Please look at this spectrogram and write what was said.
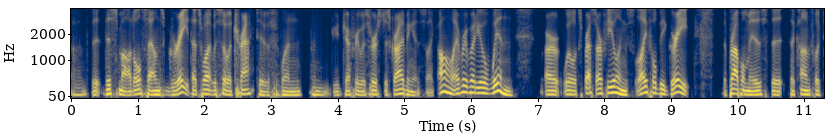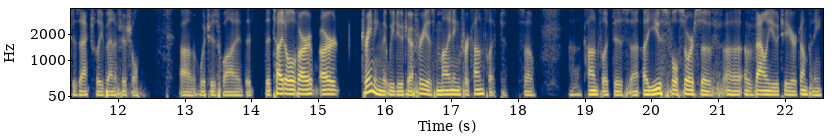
um, that this model sounds great. That's why it was so attractive when when Jeffrey was first describing it. It's like, oh, everybody will win, or we'll express our feelings. Life will be great. The problem is that the conflict is actually beneficial, uh, which is why the the title of our our training that we do, Jeffrey, is mining for conflict. So, uh, conflict is a, a, useful source of, uh, of value to your company,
